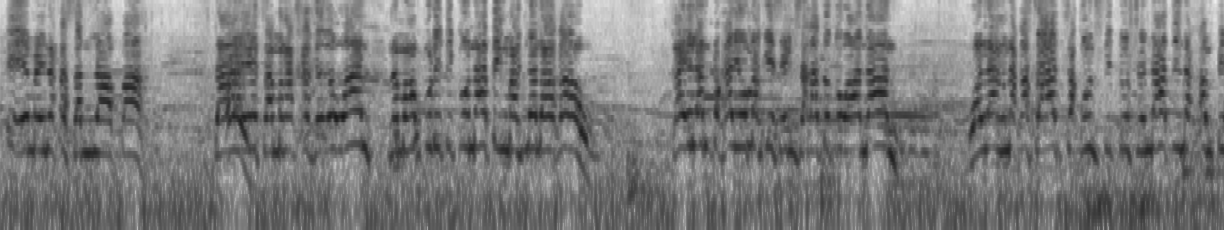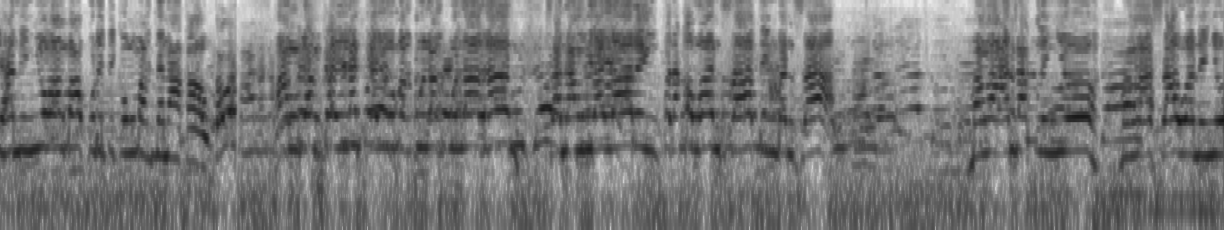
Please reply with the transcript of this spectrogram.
ITM ay nakasanla pa. Dahil sa mga kagagawan ng mga politiko nating magnanakaw. Kailan pa kayo magising sa katotohanan? Walang nakasaad sa konstitusyon natin na kampihan ninyo ang mga politikong magnanakaw. Hanggang kailan kayo magbulag-bulagan sa nangyayaring panakawan sa ating bansa? Mga anak ninyo, mga asawa ninyo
